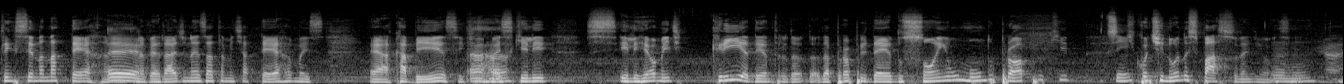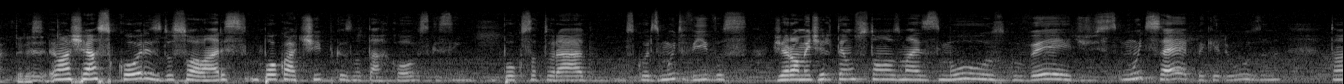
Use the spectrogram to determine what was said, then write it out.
tem cena na Terra. né? É. Que, na verdade, não é exatamente a Terra, mas é a cabeça, enfim, Aham. mas que ele, ele realmente cria dentro da, da- da própria ideia do sonho um mundo próprio que, Sim. que continua no espaço, né? Digamos assim. Uhum. É. Interessante. Eu achei as cores dos Solares um pouco atípicas no Tarkovsky, assim, um pouco saturado, umas cores muito vivas. Geralmente ele tem uns tons mais assim, musgo, verde, muito sépia que ele usa, né? Então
